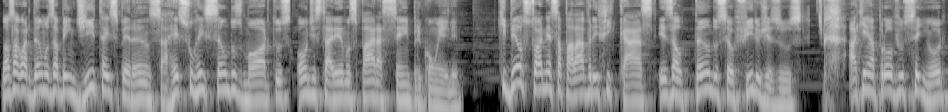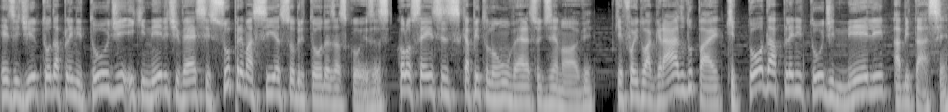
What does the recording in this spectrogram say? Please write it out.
Nós aguardamos a bendita esperança, a ressurreição dos mortos, onde estaremos para sempre com Ele. Que Deus torne essa palavra eficaz, exaltando seu Filho Jesus, a quem aprove o Senhor residir toda a plenitude e que nele tivesse supremacia sobre todas as coisas. Colossenses capítulo 1, verso 19. Que foi do agrado do Pai que toda a plenitude nele habitasse.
